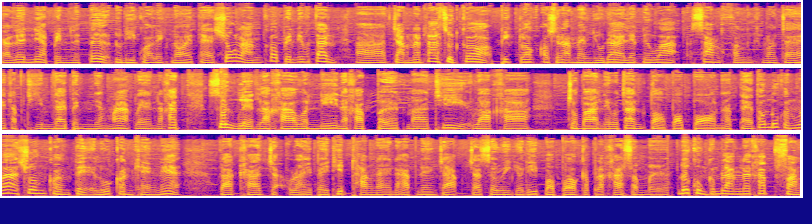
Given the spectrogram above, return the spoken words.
การเล่นเนี่ยเป็นเลสเตอร์ดูดีกว่าเล็กน้อย แต่ช่วงหลังก็เป็นเอเวอร์ตันจากนัดล่าสุดก็พลิกล็อกเอาชนะแมนยูได้เรียกได้ว่าสร้างขวัญกำลังใจให้กับทีมได้เป็นอย่างมากเลยนะครับซึ่งเลทราคาวันนี้นะครับเปิดมาที่ราคา เจ้าบ้านเอเวอร์ตันต่อปอปอนะครับแต่ต้องดูกันว่าช่วงก่อนเตะหรือก่อนแข่งเนี่ย ราคาจะไหลไปทิศทางไหนนะครับเนื่องจากจะสวิงอยู่ที่ปอปอกับราคาเสมอด้วยกลุ่มกำลังนะครับฝั่ง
